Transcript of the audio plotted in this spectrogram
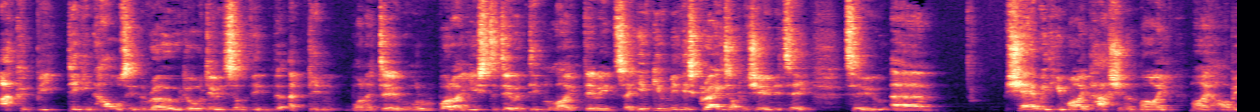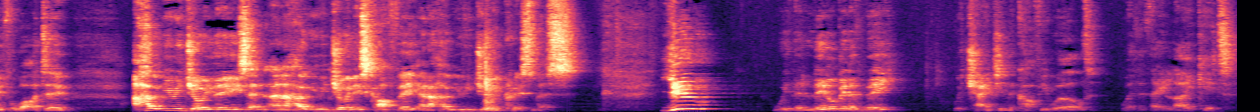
I could be digging holes in the road or doing something that I didn't want to do or what I used to do and didn't like doing. So you've given me this great opportunity to um, share with you my passion and my, my hobby for what I do. I hope you enjoy these and, and I hope you enjoy this coffee and I hope you enjoy Christmas. You, with a little bit of me, we're changing the coffee world, whether they like it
